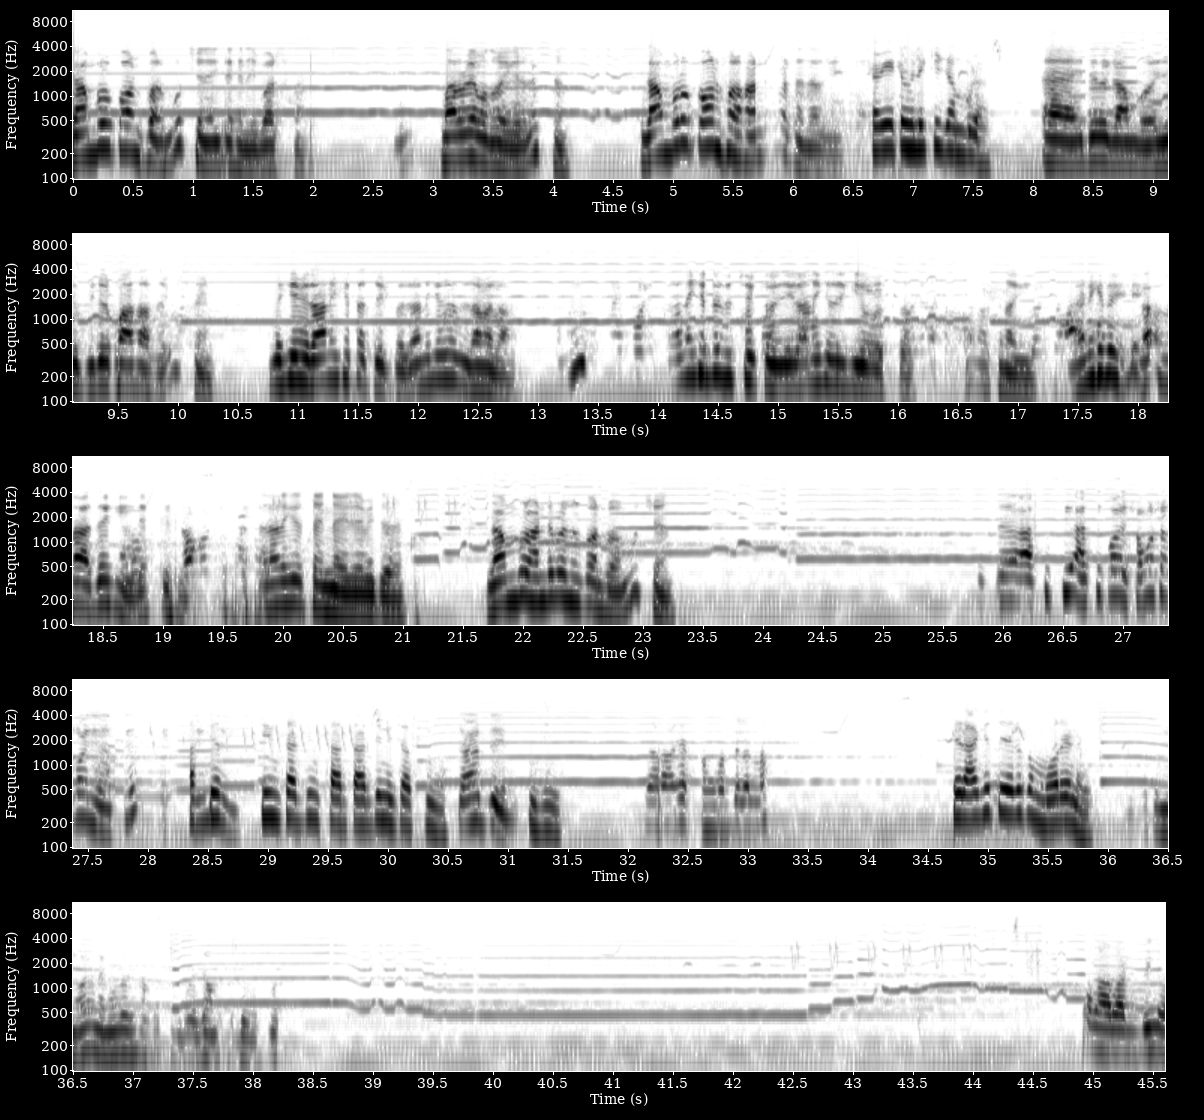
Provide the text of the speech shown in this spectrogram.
গাম্বুর confirm বুঝছেন? এই দেখেন এই বার্সা। মারুলের মতো হয়ে গেছে দেখছেন? গাম্বুর কনফার্ম হান্ড্রেড পার্সেন্ট আর কি। স্যার এটা হলে কি গাম্বুরা? হ্যাঁ এটা হলো গাম্বুর এই যে ভিতরে পাস আছে বুঝছেন? দেখি আমি রানী ক্ষেতটা চেক করি রানী ক্ষেত্রে ঝামেলা। রানী ক্ষেত্রে একটু চেক করি রানী খেতে কি অবস্থা আছে নাকি? রানী খেতে না দেখি দেখতেছি। রানী ক্ষেত্রে সাইন নাই এর ভিতরে। গাম্বুর হান্ড্রেড পার্সেন্ট কনফার্ম বুঝছেন? আজকে কি আজকে কয় সমস্যা কয়দিন আজকে? আজকে তিন চার দিন চার চার দিন হয়েছে আজকে। চার দিন? জি। তার আগে না? এর আগে তো এরকম মরে নাই। মনে নেই দেবো। আবার দিল।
